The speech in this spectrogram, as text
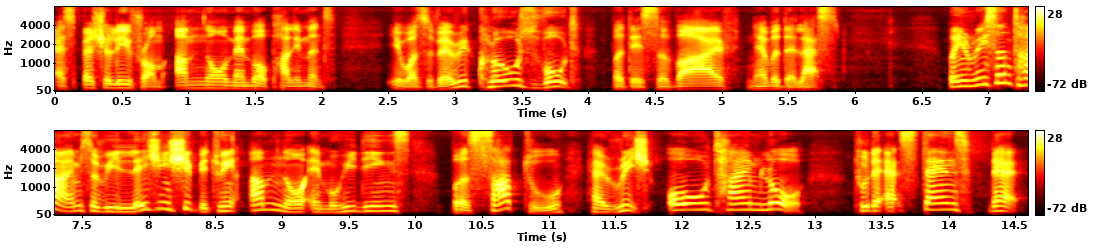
especially from UMNO Member of Parliament. It was a very close vote, but they survived nevertheless. But in recent times, the relationship between UMNO and Muhyiddin's Bersatu had reached all-time low to the extent that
